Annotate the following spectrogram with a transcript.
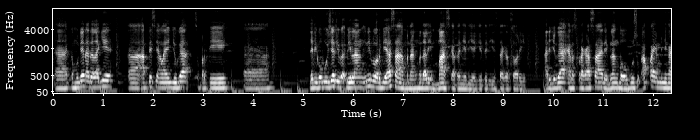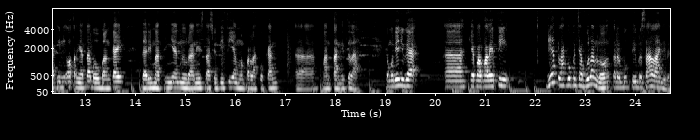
Uh, kemudian ada lagi uh, artis yang lain juga seperti uh, Deddy Kobuzier juga bilang ini luar biasa menang medali emas katanya dia gitu di Instagram story. Ada juga Ernest Prakasa dia bilang bau busuk apa yang menyengat ini? Oh ternyata bau bangkai dari matinya Nurani stasiun TV yang memperlakukan uh, mantan itulah Kemudian juga uh, Keval Palevi dia pelaku pencabulan loh terbukti bersalah gitu.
